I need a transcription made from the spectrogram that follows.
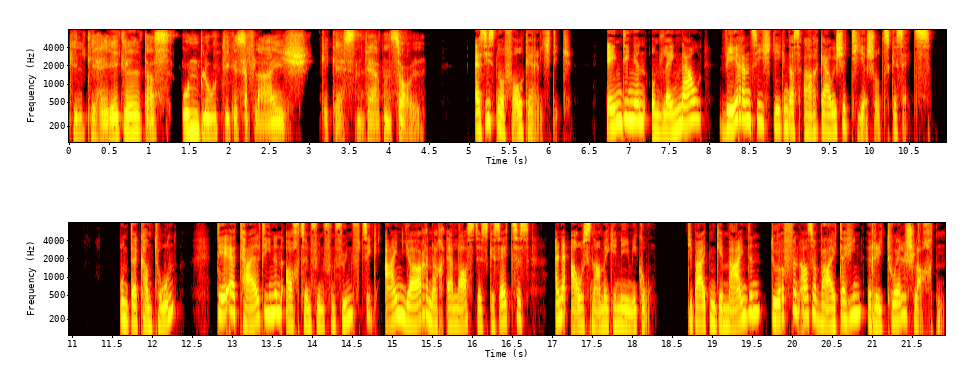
gilt die Regel, dass unblutiges Fleisch gegessen werden soll. Es ist nur folgerichtig. Endingen und Lengnau wehren sich gegen das aargauische Tierschutzgesetz. Und der Kanton? Der erteilt ihnen 1855, ein Jahr nach Erlass des Gesetzes, eine Ausnahmegenehmigung. Die beiden Gemeinden dürfen also weiterhin rituell schlachten.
